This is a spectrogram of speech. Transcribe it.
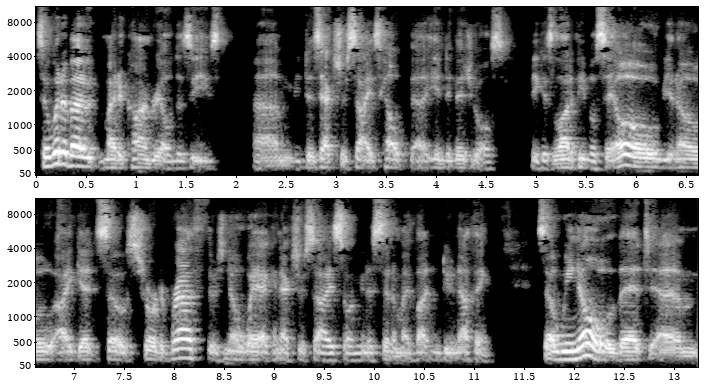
So, what about mitochondrial disease? Um, does exercise help uh, individuals? Because a lot of people say, oh, you know, I get so short of breath, there's no way I can exercise, so I'm going to sit on my butt and do nothing. So we know that um,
